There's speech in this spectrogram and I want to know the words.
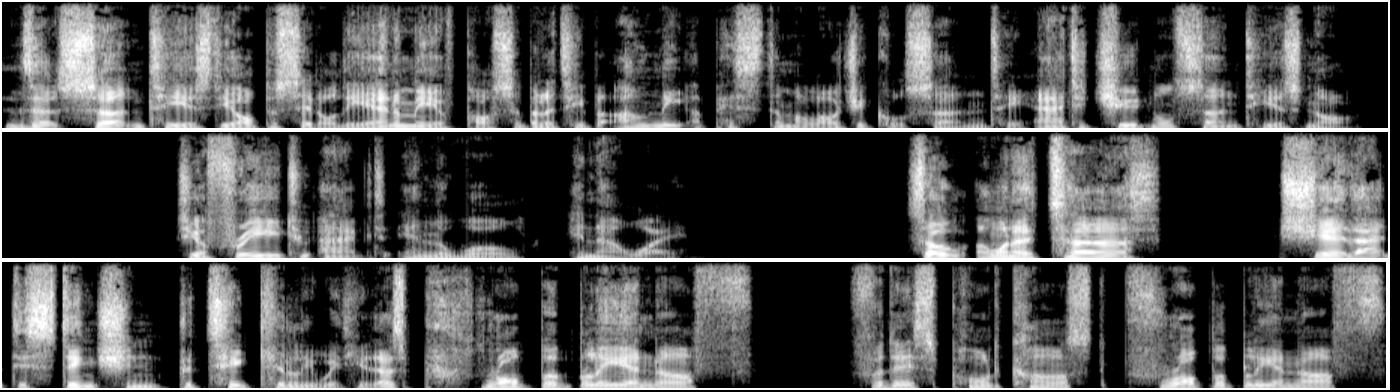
that certainty is the opposite or the enemy of possibility, but only epistemological certainty. Attitudinal certainty is not. So you're free to act in the world in that way. So I want to share that distinction particularly with you. That's probably enough for this podcast, probably enough.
